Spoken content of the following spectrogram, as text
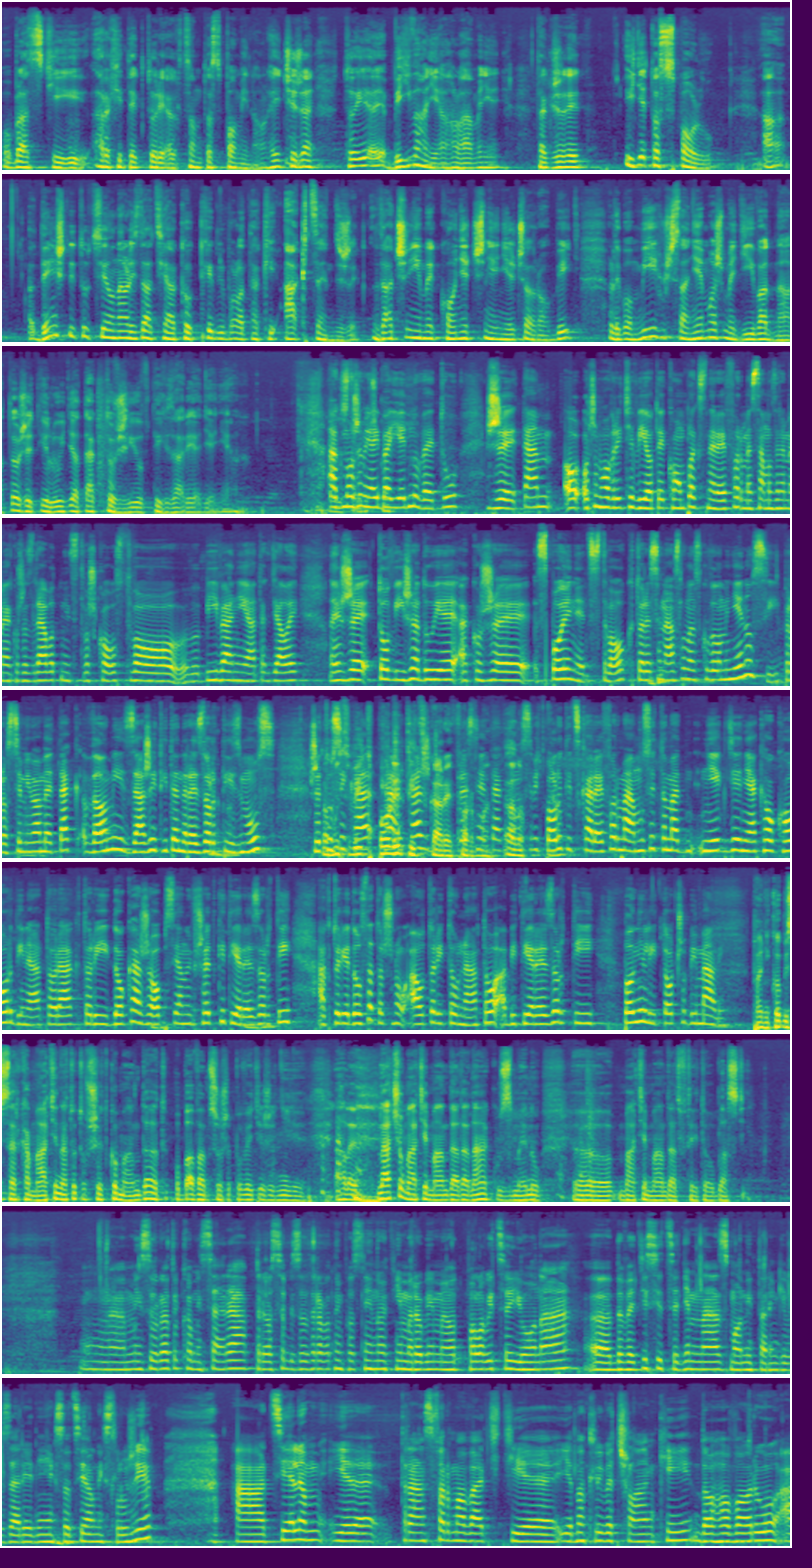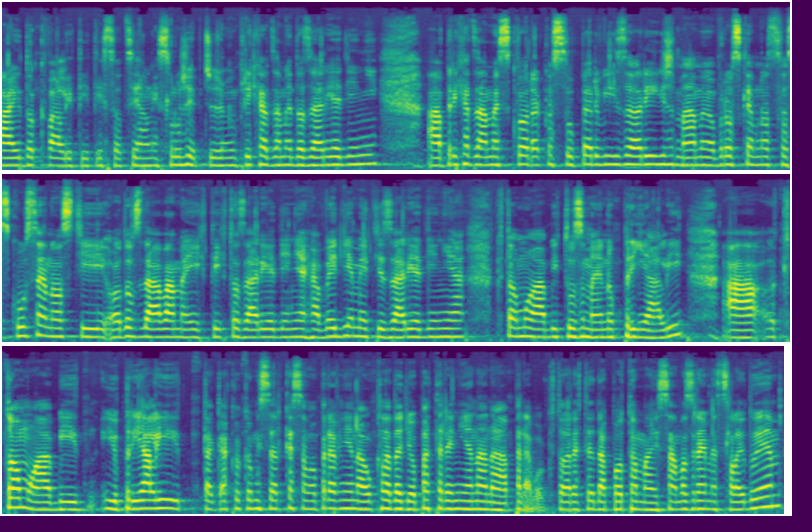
oblasti architektúry, ako som to spomínal. Hej, čiže to je bývanie hlavne. Takže ide to spolu. A deinstitucionalizácia ako keby bola taký akcent, že začneme konečne niečo robiť, lebo my už sa nemôžeme dívať na to, že tí ľudia takto žijú v tých zariadeniach. Ak môžem ja iba jednu vetu, že tam, o, o čom hovoríte vy, o tej komplexnej reforme, samozrejme akože zdravotníctvo, školstvo, bývanie a tak ďalej, lenže to vyžaduje akože spojenectvo, ktoré sa na Slovensku veľmi nenosí. Proste my máme tak veľmi zažitý ten rezortizmus, že to tu si ka- politická každý, reforma. Presne tak, to musí byť politická reforma a musí to mať niekde nejakého koordinátora, ktorý dokáže obsiahnuť všetky tie rezorty a ktorý je dostatočnou autoritou na to, aby tie rezorty plnili to, čo by mali. Pani komisárka, máte na toto všetko mandát? Obávam sa, že poviete, že nie. Ale na čo máte mandát a na akú zmenu uh, máte mandát v tejto oblasti? My z úradu komisára pre osoby so zdravotným postihnutím robíme od polovice júna 2017 e, monitoringy v zariadeniach sociálnych služieb a cieľom je transformovať tie jednotlivé články dohovoru aj do kvality tých sociálnych služieb. Čiže my prichádzame do zariadení a prichádzame skôr ako supervízori, máme obrovské množstvo skúseností, odovzdávame ich v týchto zariadeniach a vedieme tie zariadenia k tomu, aby tú zmenu prijali a k tomu, aby ju prijali, tak ako komisárka som opravnená ukladať opatrenia na nápravu, ktoré teda potom aj samozrejme sledujem.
